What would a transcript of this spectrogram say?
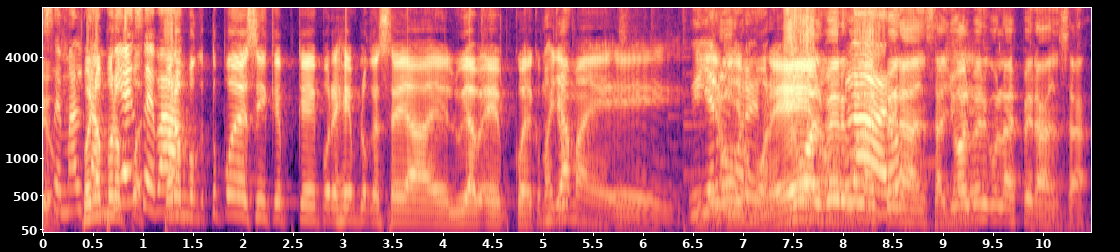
lo hace mal, Bueno, pero, también se van. pero po- tú puedes decir que, que, por ejemplo, que sea eh, Luis, eh, ¿cómo se llama? Eh, eh, Guillermo Moreno. Yo albergo la esperanza, yo Eh. albergo la esperanza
